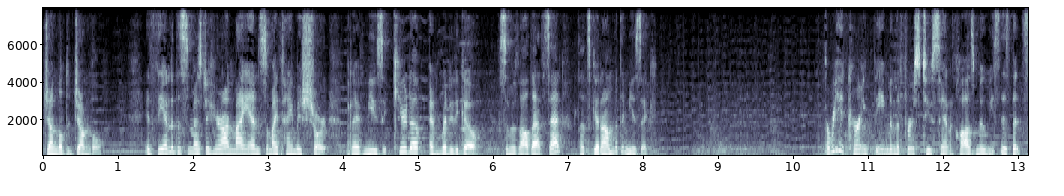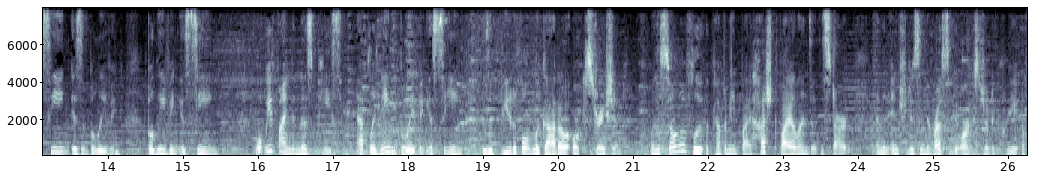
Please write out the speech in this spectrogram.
Jungle to Jungle. It's the end of the semester here on my end, so my time is short, but I have music queued up and ready to go. So, with all that said, let's get on with the music. A reoccurring theme in the first two Santa Clause movies is that seeing isn't believing, believing is seeing. What we find in this piece, aptly named Believing is Seeing, is a beautiful legato orchestration. With a solo flute accompanied by hushed violins at the start, and then introducing the rest of the orchestra to create a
